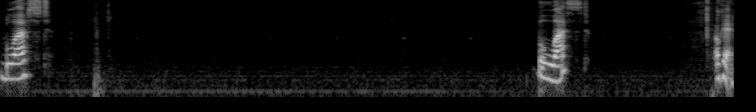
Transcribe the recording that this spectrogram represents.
blessed. Blessed. Okay,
